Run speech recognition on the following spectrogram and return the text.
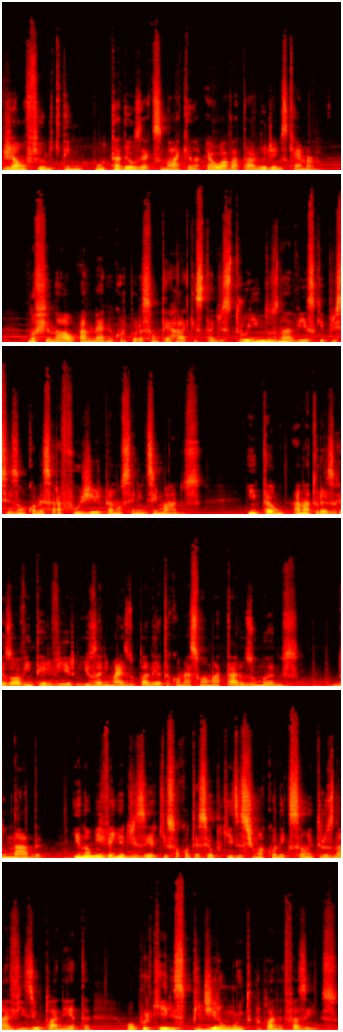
Já um filme que tem um puta deus ex machina é o Avatar do James Cameron. No final, a mega corporação Terráquea está destruindo os navios que precisam começar a fugir para não serem dizimados. Então, a natureza resolve intervir e os animais do planeta começam a matar os humanos. Do nada. E não me venha dizer que isso aconteceu porque existia uma conexão entre os navios e o planeta, ou porque eles pediram muito para o planeta fazer isso.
